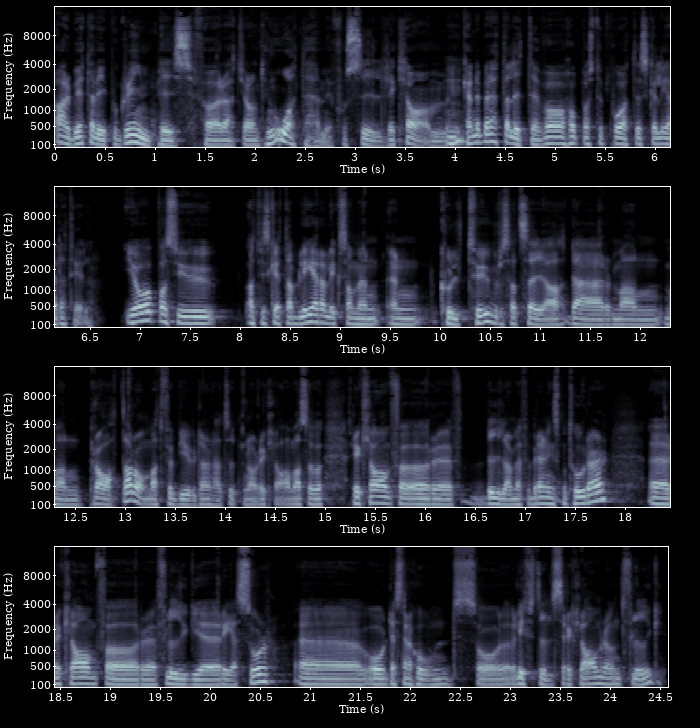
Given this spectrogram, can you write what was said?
arbetar vi på Greenpeace för att göra någonting åt det här med fossilreklam. Mm. Kan du berätta lite, vad hoppas du på att det ska leda till? Jag hoppas ju att vi ska etablera liksom en, en kultur så att säga där man, man pratar om att förbjuda den här typen av reklam. Alltså reklam för eh, bilar med förbränningsmotorer, eh, reklam för flygresor eh, och destinations och livsstilsreklam runt flyg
